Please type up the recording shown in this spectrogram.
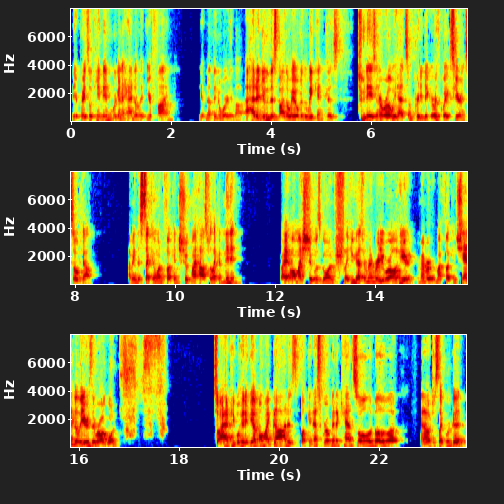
The appraisal came in, we're to handle it. You're fine. You have nothing to worry about. I had to do this, by the way, over the weekend because two days in a row we had some pretty big earthquakes here in SoCal. I mean, the second one fucking shook my house for like a minute, right? All my shit was going, like you guys remember, you were all here. Remember my fucking chandeliers? They were all going. So I had people hitting me up, oh my God, is fucking escrow gonna cancel? Blah, blah, blah. And I was just like, we're good.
